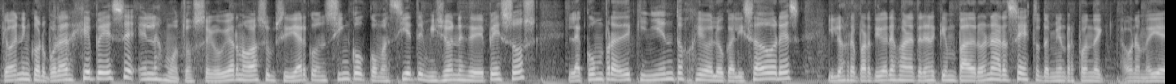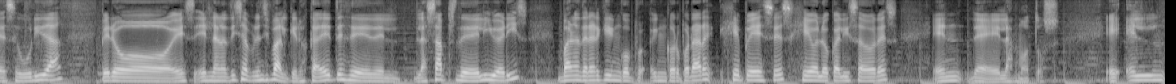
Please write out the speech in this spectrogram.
que van a incorporar GPS en las motos. El gobierno va a subsidiar con 5,7 millones de pesos la compra de 500 geolocalizadores y los repartidores van a tener que empadronarse. Esto también responde a una medida de seguridad, pero es, la noticia principal, que los cadetes de, las apps de deliveries van a tener que incorporar GPS, geolocalizadores en eh, las motos. Eh, el,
